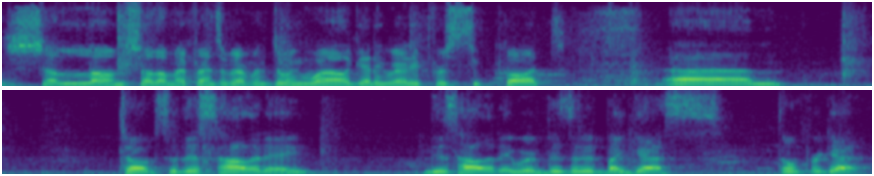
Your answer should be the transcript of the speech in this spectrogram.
Shalom, shalom, my friends. Hope everyone's doing well, getting ready for Sukkot. Um, Tov, so this holiday, this holiday, we're visited by guests. Don't forget,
